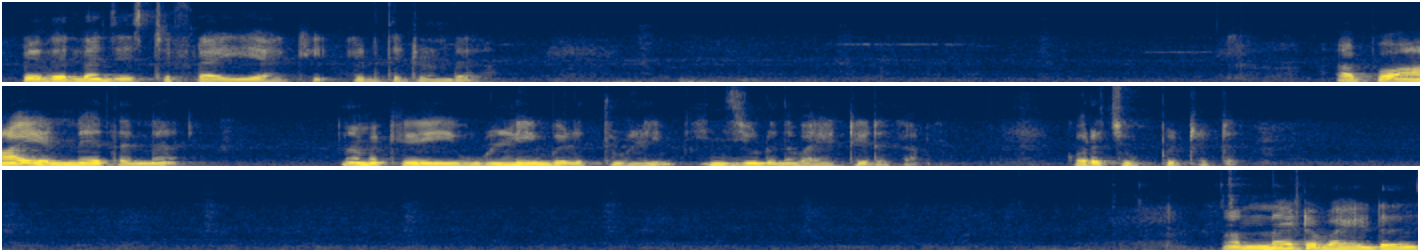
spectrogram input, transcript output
അപ്പോൾ ഇതെല്ലാം ജസ്റ്റ് ഫ്രൈ ആക്കി എടുത്തിട്ടുണ്ട്. അപ്പോൾ ആ എണ്ണയിൽ തന്നെ നമുക്ക് ഈ ഉള്ളിയും വെളുത്തുള്ളിയും ഇഞ്ചിയും കൊണ്ടൊന്ന് വഴറ്റിയെടുക്കാം. കുറച്ച് ഉപ്പിട്ടിട്ട്. നന്നായിട്ട് വഴണ്ടതിന്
